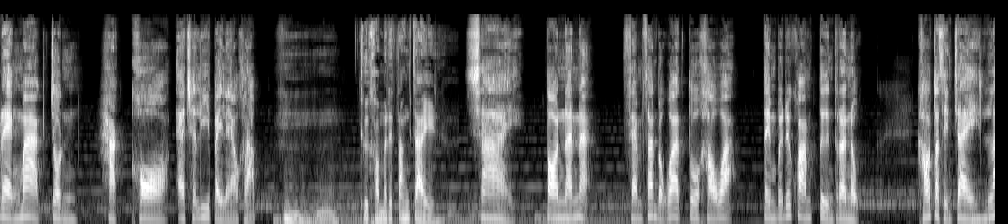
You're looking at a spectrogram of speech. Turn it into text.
แรงมากจนหักคอแอชลีย์ไปแล้วครับหืมคือเขาไม่ได้ตั้งใจ ใช่ ตอนนั้นน่ะแซมสันบอกว่าตัวเขาอะเต็มไปด้วยความตื่นตระหนก เขาตัดสินใจล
